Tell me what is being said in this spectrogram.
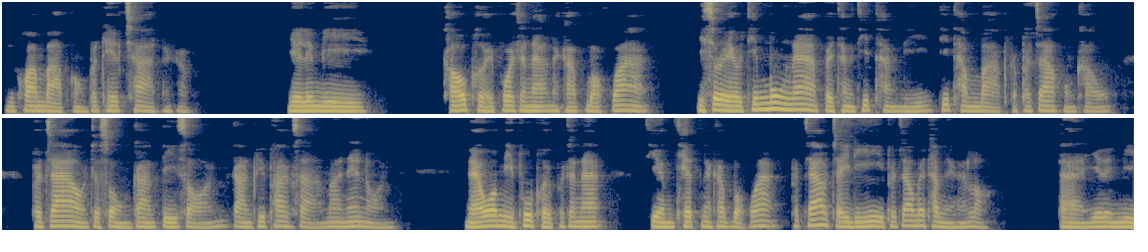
หรือความบาปของประเทศชาตินะครับ เยเรมีเขาเผยพระชนะนะครับ บอกว่าอิสราเอลที่มุ่งหน้าไปทางทิศทางนี้ที่ทำบาปกับพระเจ้าของเขา พระเจ้าจะส่งการตีสอนการพิพากษามาแน่นอน แม้ว่ามีผู้เผยพระชนะเทียมเท็จนะครับ บอกว่าพระเจ้าใจดี พระเจ้าไม่ทำอย่างนั้นหรอก แต่เยเรมี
